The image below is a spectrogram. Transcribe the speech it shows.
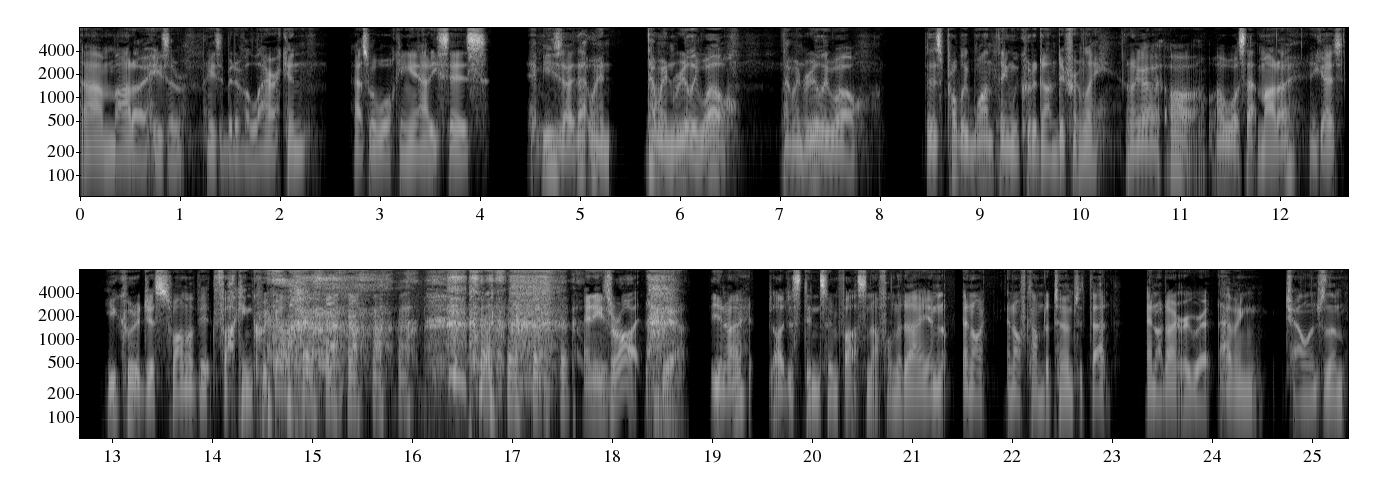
um, Marto, he's a, he's a bit of a larrikin. As we're walking out, he says, hey, Muso, that went, that went really well. That went really well. There's probably one thing we could have done differently. And I go, oh, oh what's that, Marto? And he goes, you could have just swum a bit fucking quicker. and he's right. Yeah. You know, I just didn't swim fast enough on the day, and and I and I've come to terms with that, and I don't regret having challenged them.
